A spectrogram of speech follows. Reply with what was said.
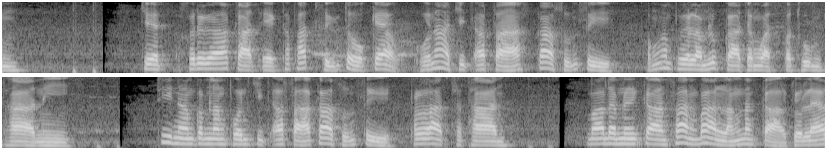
น 7. เรืออากาศเอกทพัฒน์สิงโตแก้ว หัวหน้าจิตอาสา 904 ของอำเภอลำลูกกาจังหวัดปทุมธานี ที่นำกำลังพลจิตอาสา 904 พระราชทาน มาดำเนินการสร้างบ้านหลังดังกล่าวจนแล้ว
